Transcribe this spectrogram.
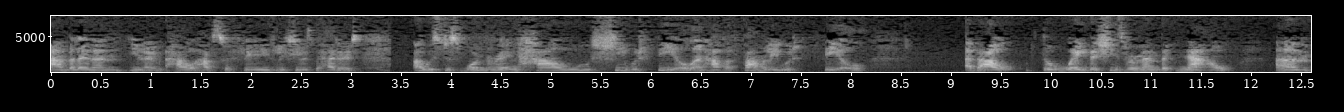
Anne Boleyn and, you know, how, how swiftly and easily she was beheaded. I was just wondering how she would feel and how her family would feel about the way that she's remembered now. Um,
